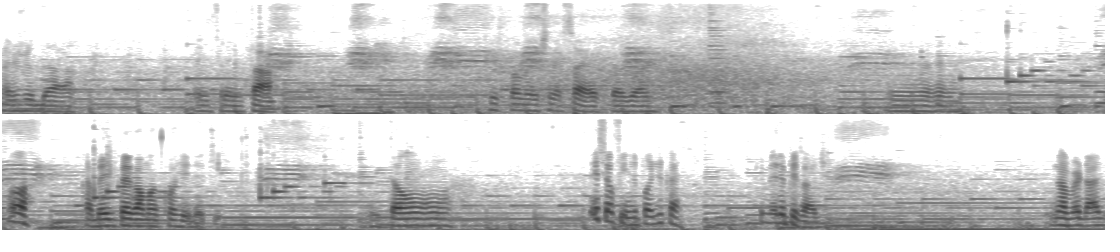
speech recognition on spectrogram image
ajudar a enfrentar, principalmente nessa época agora. É... Oh, acabei de pegar uma corrida aqui. Então, esse é o fim do podcast. Primeiro episódio. Na verdade,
